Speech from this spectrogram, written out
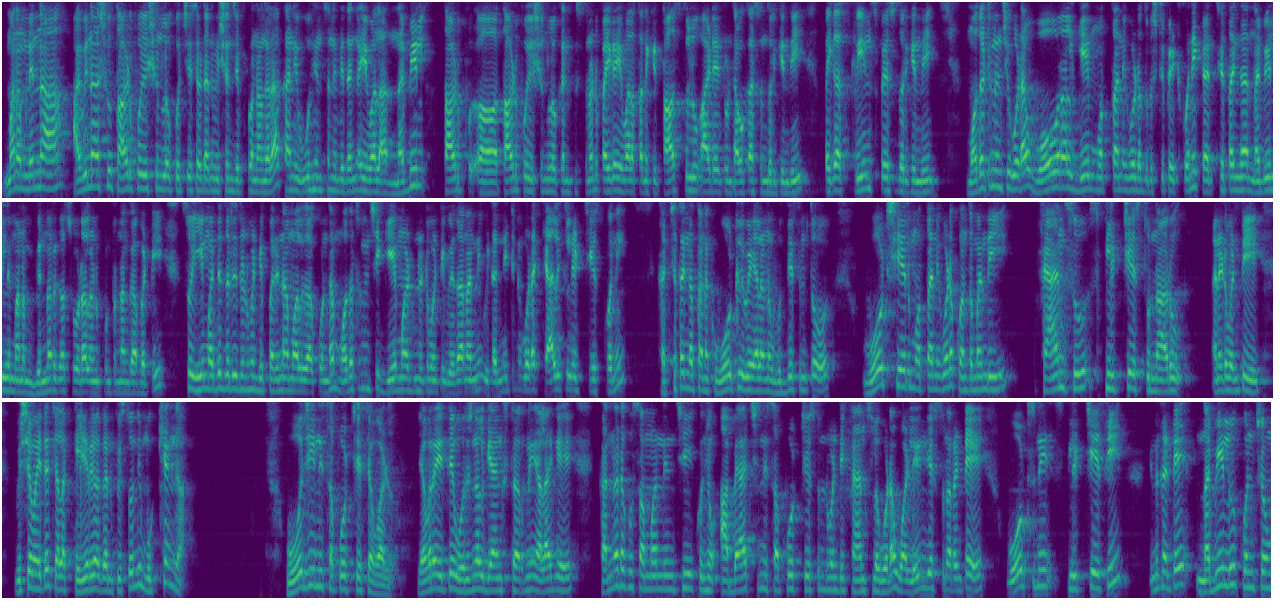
మనం నిన్న అవినాష్ థర్డ్ పొజిషన్లోకి వచ్చేసాడు అనే విషయం చెప్పుకున్నాం కదా కానీ ఊహించని విధంగా ఇవాళ నబీల్ థర్డ్ థర్డ్ పొజిషన్లో కనిపిస్తున్నాడు. పైగా ఇవాళ తనకి టాస్కులు ఆడేటువంటి అవకాశం దొరికింది. పైగా స్క్రీన్ స్పేస్ దొరికింది. మొదటి నుంచి కూడా ఓవరాల్ గేమ్ మొత్తాన్ని కూడా దృష్టి పెట్టుకొని ఖచ్చితంగా నబీల్ని మనం విన్నర్గా చూడాలనుకుంటున్నాం కాబట్టి సో ఈ మధ్య జరిగినటువంటి పరిణామాలు కాకుండా మొదటి నుంచి గేమ్ ఆడినటువంటి విధానాన్ని వీటన్నిటిని కూడా క్యాలిక్యులేట్ చేసుకొని ఖచ్చితంగా తనకు ఓట్లు వేయాలన్న ఉద్దేశంతో ఓట్ షేర్ మొత్తాన్ని కూడా కొంతమంది ఫ్యాన్స్ స్ప్లిట్ చేస్తున్నారు అనేటువంటి విషయం అయితే చాలా క్లియర్గా కనిపిస్తుంది. ముఖ్యంగా ఓజీని సపోర్ట్ చేసేవాళ్ళు. ఎవరైతే ఒరిజినల్ గ్యాంగ్స్టర్ని అలాగే కన్నడకు సంబంధించి కొంచెం ఆ బ్యాచ్ని సపోర్ట్ చేస్తున్నటువంటి ఫ్యాన్స్లో కూడా వాళ్ళు ఏం చేస్తున్నారంటే ఓట్స్ని స్ప్లిట్ చేసి ఎందుకంటే నబీలు కొంచెం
